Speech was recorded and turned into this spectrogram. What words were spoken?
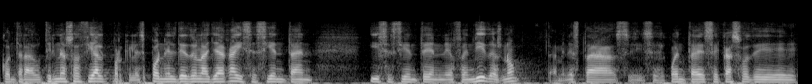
contra la doctrina social porque les pone el dedo en la llaga y se sientan y se sienten ofendidos, ¿no? También está, si se cuenta ese caso de,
